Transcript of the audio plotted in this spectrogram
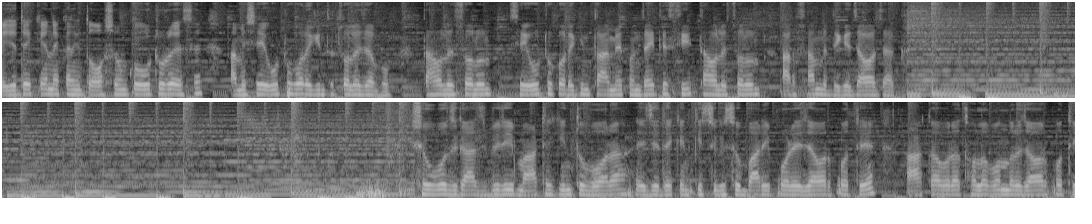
এই যে দেখেন, এখানে কিন্তু অসংখ্য উটু রয়েছে। আমি সেই উটু করে কিন্তু চলে যাব। তাহলে চলুন, সেই উটু করে কিন্তু আমি এখন যাইতেছি। তাহলে চলুন, আর সামনের দিকে যাওয়া যাক। সবুজ গাছবিড়ি মাঠে কিন্তু ভরা। এই যে দেখেন কিছু কিছু বাড়ি পড়ে যাওয়ার পথে আকাবরা থলবন্দরে যাওয়ার পথে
